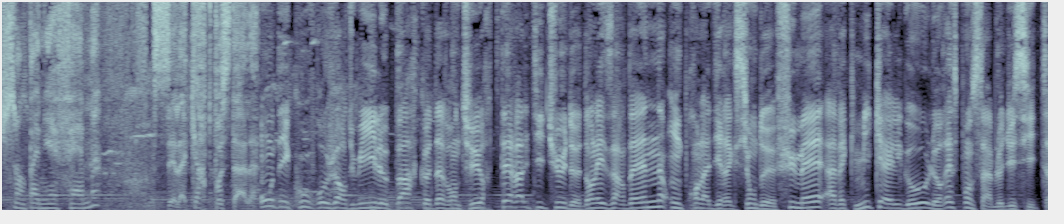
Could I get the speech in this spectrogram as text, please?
Champagne FM, C'est la carte postale. On découvre aujourd'hui le parc d'aventure Terre Altitude dans les Ardennes. On prend la direction de Fumet avec Michael Go, le responsable du site.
